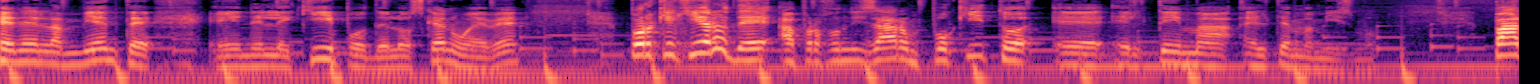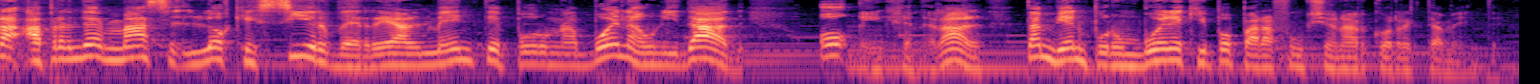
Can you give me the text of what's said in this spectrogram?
en el ambiente, en el equipo de los K9, porque quiero de aprofundizar un poquito eh, el, tema, el tema mismo. Para aprender más lo que sirve realmente por una buena unidad o en general también por un buen equipo para funcionar correctamente.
